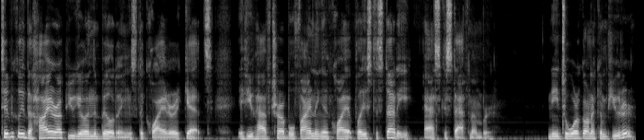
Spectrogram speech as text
Typically, the higher up you go in the buildings, the quieter it gets. If you have trouble finding a quiet place to study, ask a staff member. Need to work on a computer?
